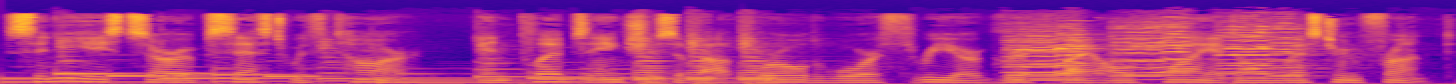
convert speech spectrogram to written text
Cineasts are obsessed with tar, and plebs anxious about World War III are gripped by All Quiet on Western Front.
